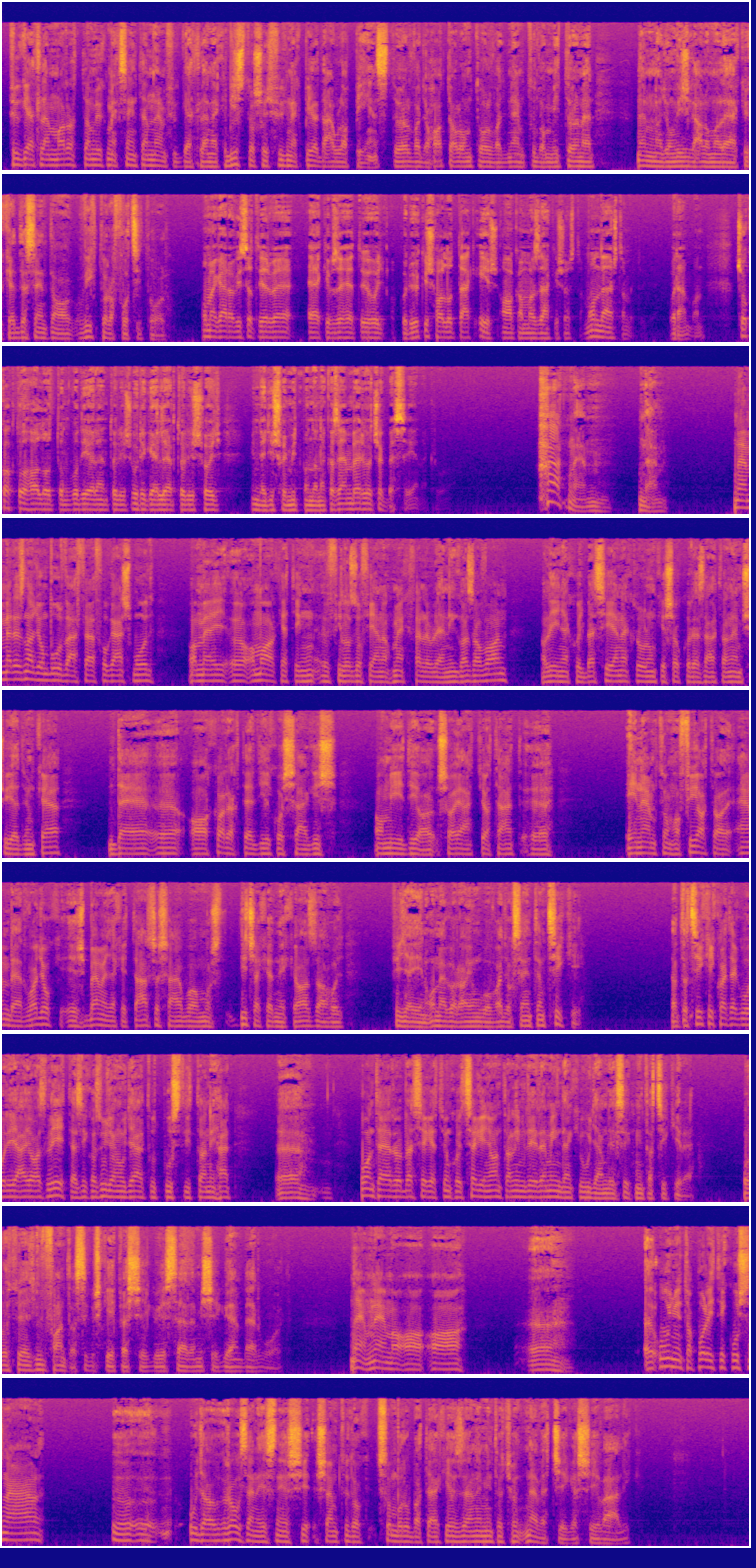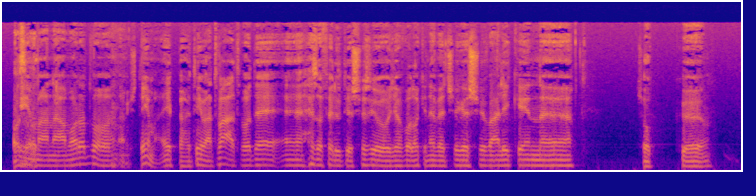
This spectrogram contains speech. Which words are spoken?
független maradtam, ők meg szerintem nem függetlenek. Biztos, hogy függnek például a pénztől, vagy a hatalomtól, vagy nem tudom mitől, mert nem nagyon vizsgálom a lelküket, de szerintem a Viktor a focitól. Omegára visszatérve elképzelhető, hogy akkor ők is hallották, és alkalmazzák is azt a mondást, amit ugye korábban sokaktól hallottunk, Woody Allentől is, Uri Gellertől is, hogy mindegy is, hogy mit mondanak az emberről, csak beszéljenek róla. Hát nem, nem. Nem, mert ez nagyon bulvár felfogásmód, amely a marketing filozófiának megfelelően igaza van. A lényeg, hogy beszéljenek rólunk, és akkor ezáltal nem süllyedünk el, de a karaktergyilkosság is a média sajátja, tehát én nem tudom, ha fiatal ember vagyok, és bemegyek egy társaságba, most dicsekednék-e azzal, hogy figyelj, én omega rajongó vagyok, szerintem ciki. Tehát a ciki kategóriája az létezik, az ugyanúgy el tud pusztítani. Hát pont erről beszélgetünk, hogy szegény Antal Imrére mindenki úgy emlékszik, mint a cikire. Holott ő egy fantasztikus képességű és szellemiségű ember volt. Nem, nem, a, a, úgy, mint a politikusnál, úgy a rockzenésznél sem tudok szomorúbbat elképzelni, mint hogyha nevetségessé válik. Az témánál maradva, nem is témán, éppen, hogy témát váltva, de ez a felütéshez jó, hogy ha valaki nevetségessé válik, én sok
